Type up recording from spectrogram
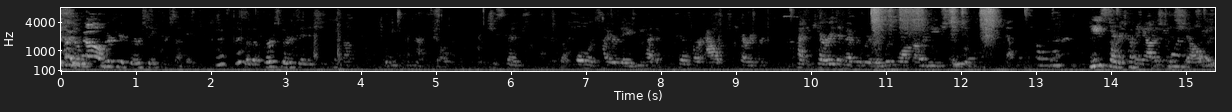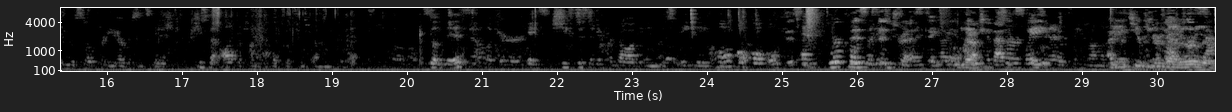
we're here Thursday through Sunday. So the first Thursday that she came up, week and a half ago, she spent the whole entire day, we had to pull her out, carry her, had to carry them everywhere, they wouldn't walk on the beach, they wouldn't. He started coming out of his shell, but he was still pretty nervous and skittish. She spent all her time at whole person. So this Look at her. is, she's just a different dog in just eight days. Oh, oh, oh, oh, this And is, we're close. this is Monday, Tuesday, interesting. Are you Friday. thinking about Sir, escape? Wednesday night I was thinking, I'm like, Yeah, she was doing that earlier.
